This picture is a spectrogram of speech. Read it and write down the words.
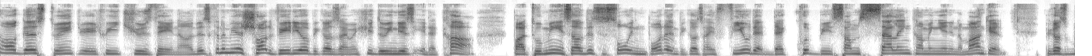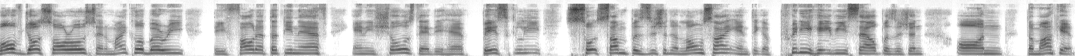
August 2023, Tuesday. Now, this is going to be a short video because I'm actually doing this in a car. But to me itself, this is so important because I feel that there could be some selling coming in in the market because both George Soros and Michael Burry, they filed at 13F and it shows that they have basically sold some position alongside and take a pretty heavy sell position on the market.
